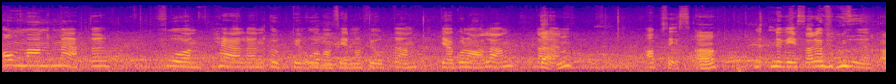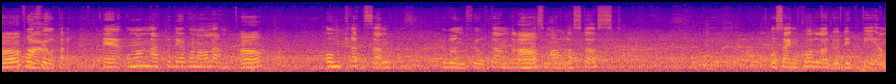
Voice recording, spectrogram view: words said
Om man mäter från hälen upp till ovansidan av foten, diagonalen, där Den? den, ja precis, Ja. Nu- Nu visar du på, Ja. på foten. Eh, om man mäter diagonalen, Ja. omkretsen runt foten, där Ja. den är som allra störst. Och sen kollar du ditt ben.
